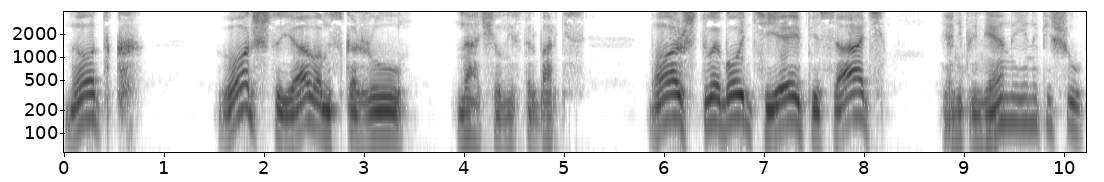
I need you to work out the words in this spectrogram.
Ну так вот что я вам скажу, начал мистер Баркис. Может, вы будете ей писать? Я непременно ей напишу,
